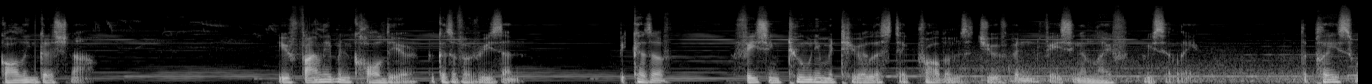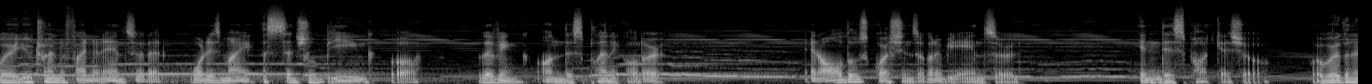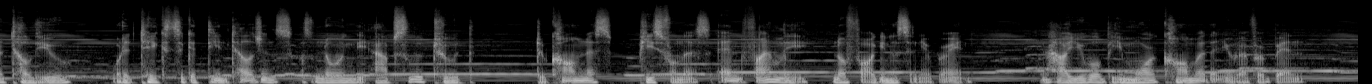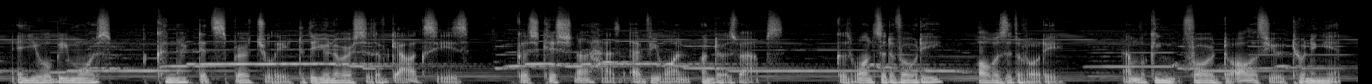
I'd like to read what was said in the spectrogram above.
calling Krishna. You've finally been called here because of a reason, because of facing too many materialistic problems that you've been facing in life recently. The place where you're trying to find an answer that what is my essential being well, living on this planet called Earth? And all those questions are going to be answered in this podcast show, where we're going to tell you what it takes to get the intelligence of knowing the absolute truth to calmness, peacefulness, and finally, no fogginess in your brain, and how you will be more calmer than you've ever been, and you will be more connected spiritually to the universes of galaxies because Krishna has everyone under his wraps. Because once a devotee, always a devotee. I'm looking forward to all of you tuning in.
